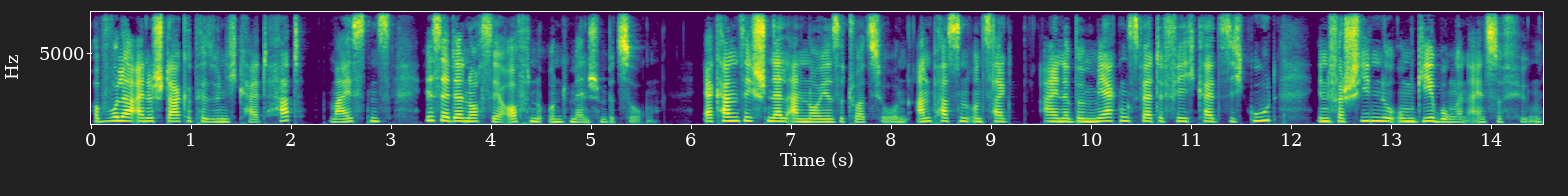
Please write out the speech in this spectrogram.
Obwohl er eine starke Persönlichkeit hat, meistens ist er dennoch sehr offen und menschenbezogen. Er kann sich schnell an neue Situationen anpassen und zeigt eine bemerkenswerte Fähigkeit, sich gut in verschiedene Umgebungen einzufügen.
